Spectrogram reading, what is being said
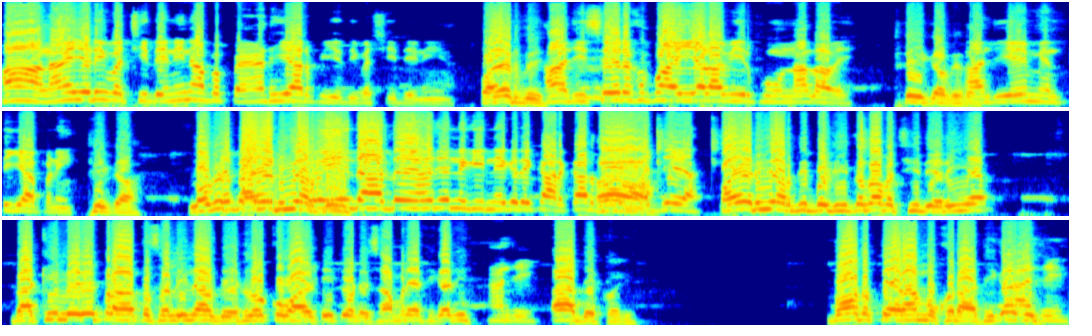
ਹਾਂ ਨਾ ਜਿਹੜੀ ਵੱਛੀ ਦੇਣੀ ਨਾ ਆਪਾਂ 65000 ਰੁਪਏ ਦੀ ਵੱਛੀ ਦੇਣੀ ਆ। 65 ਦੀ? ਹਾਂਜੀ ਸਿਰ ਖਪਾਈ ਵਾਲਾ ਵੀਰ ਫੋਨ ਨਾ ਲਾਵੇ। ਠੀਕ ਆ ਵੀਰ। ਹਾਂਜੀ ਇਹ ਮਿਹਨਤੀ ਆਪਣੀ। ਠੀਕ ਆ। ਲਓ ਵੀ ਤੇ ਬਾਕੀ 65000 ਦੀ। ਤੁਸੀਂ ਦੱਸ ਦਿਓ ਇਹੋ ਜਿਹੇ ਨਗੀਨੇ ਕਿਤੇ ਘਰ ਘਰ ਹਾਂ। ਵੱਜੇ ਆ। 65000 ਦੀ ਬਲਜੀਤ ਦਾ ਵੱਛੀ ਦੇਣੀ ਆ। ਬਾਕੀ ਮੇਰੇ ਭਰਾ ਤਸੱਲੀ ਨਾਲ ਦੇਖ ਲਓ ਕੁਆਲਿਟੀ ਤੁਹਾਡੇ ਸਾਹਮਣੇ ਆ ਠੀਕ ਆ ਜੀ? ਹਾਂਜੀ। ਆਹ ਦੇਖੋ ਜੀ। ਬਹੁਤ ਪਿਆਰਾ ਮੁਖੜਾ ਠੀਕ ਆ ਜੀ? ਹਾਂਜੀ।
